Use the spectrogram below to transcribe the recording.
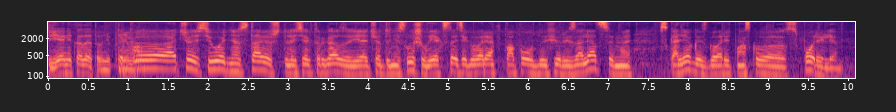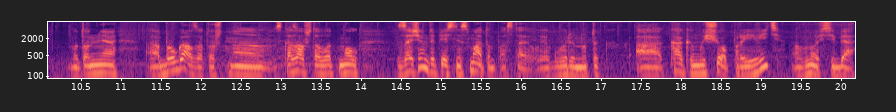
я никогда этого не понимал. Так, э, а что, сегодня ставишь, что ли, сектор газа? Я что-то не слышал. Я, кстати говоря, по поводу эфира изоляции, мы с коллегой из «Говорит Москва» спорили. Вот он меня обругал за то, что э, сказал, что вот, мол, зачем ты песни с матом поставил? Я говорю, ну так а как им еще проявить вновь себя,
